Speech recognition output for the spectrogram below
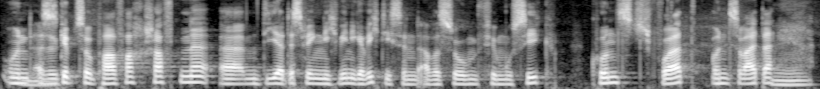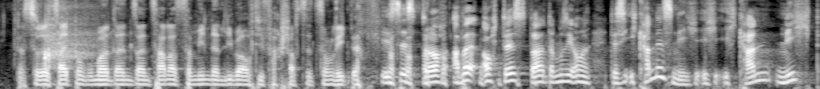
Und mhm. also es gibt so ein paar Fachschaften, äh, die ja deswegen nicht weniger wichtig sind, aber so für Musik, Kunst, Sport und so weiter. Mhm. Das ist so der Zeitpunkt, wo man dann seinen Zahnarzttermin dann lieber auf die Fachschaftssitzung legt. Ist es doch. Aber auch das, da, da muss ich auch mal, das, ich kann das nicht. Ich, ich kann nicht,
